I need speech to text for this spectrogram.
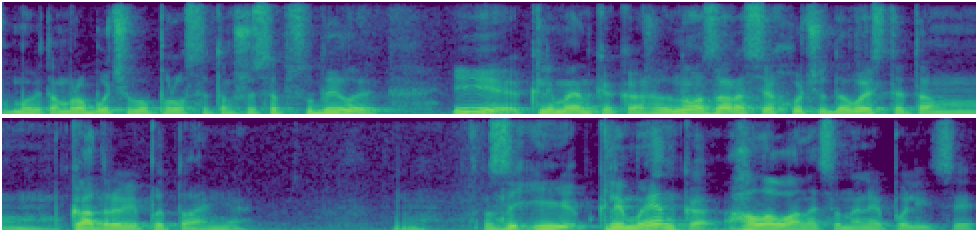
Ми там робочі вопроси там щось обсудили, і Клименко каже: ну а зараз я хочу довести там кадрові питання. І Клименко, голова національної поліції,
